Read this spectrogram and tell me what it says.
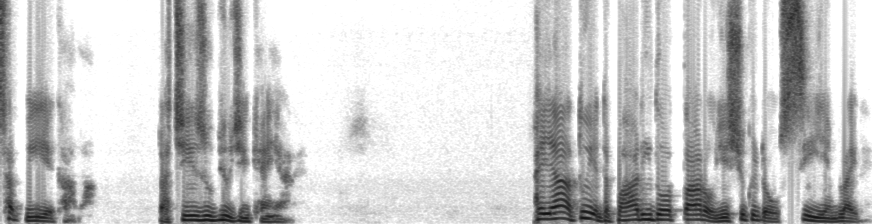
ဆက်ပြီးရဲ့အခါမှာဒါကျေးဇူးပြုခြင်းခံရတယ် ဖခင်ကသူ့ရဲ့တပါးဒီသောသားတော်ယေရှုခရစ်တော်ကိုစီရင်ပလိုက်တယ်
